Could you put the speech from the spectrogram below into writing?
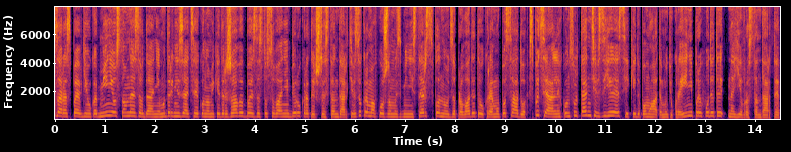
Зараз певні у Кабміні основне завдання модернізація економіки держави без застосування бюрократичних стандартів. Зокрема, в кожному з міністерств планують запровадити окрему посаду спеціальних консультантів з ЄС, які допомагатимуть Україні переходити на євростандарти.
